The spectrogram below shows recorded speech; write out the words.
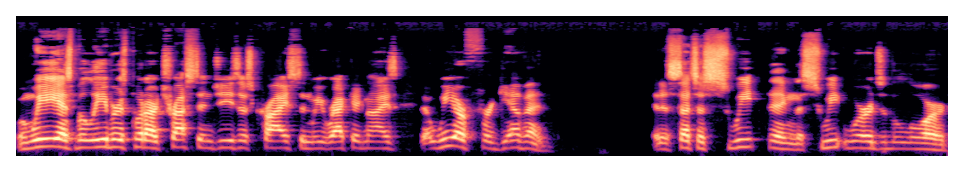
When we as believers put our trust in Jesus Christ and we recognize that we are forgiven, it is such a sweet thing, the sweet words of the Lord,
